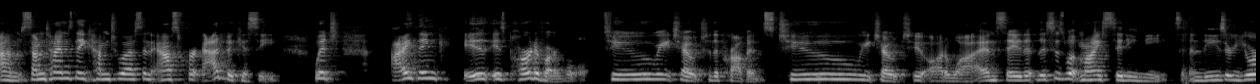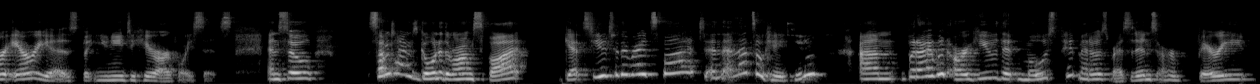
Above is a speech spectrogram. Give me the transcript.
Um, sometimes they come to us and ask for advocacy, which I think is, is part of our role to reach out to the province, to reach out to Ottawa and say that this is what my city needs and these are your areas, but you need to hear our voices. And so sometimes going to the wrong spot gets you to the right spot, and, and that's okay too. Um, but I would argue that most Pitt Meadows residents are very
